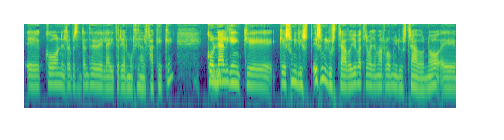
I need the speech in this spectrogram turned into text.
eh, con el representante de la editorial Murciana Alfaqueque con alguien que, es, un es un ilustrado, yo me atrevo a llamarlo un ilustrado, ¿no? Eh,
